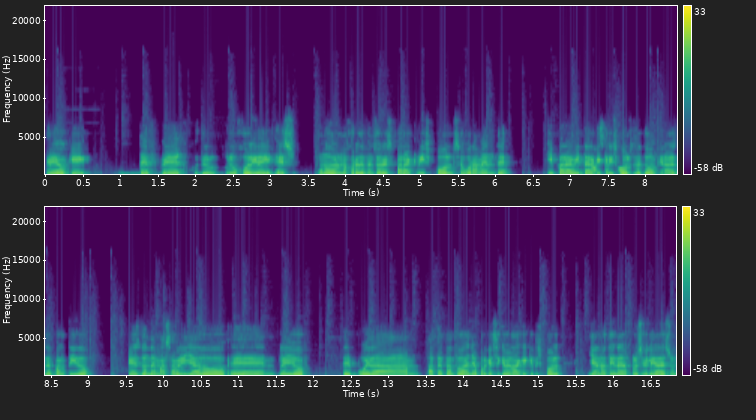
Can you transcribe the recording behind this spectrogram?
Creo que eh, Drew Holiday es uno de los mejores defensores para Chris Paul, seguramente. Y para evitar que Chris Paul. Paul, sobre todo en finales de partido, que es donde más ha brillado en playoff, te pueda hacer tanto daño. Porque sí que es verdad que Chris Paul ya no tiene la explosividad de sus,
